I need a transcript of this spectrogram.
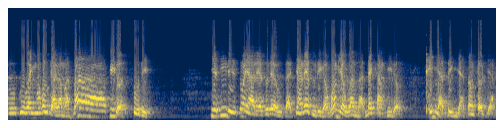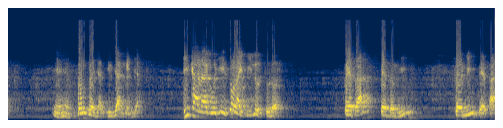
ကိုယ်ကိုယ်ပိုင်မဟုတ်တာကမှသာပြီးတော့ဆိုသည်ပစ္စည်းတွေစွန့်ရတယ်ဆိုတဲ့ဥစ္စာကြံတဲ့သူတွေကဝမ်းမြောက်ဝမ်းသာလက်ခံပြီးတော့ထိညာသိညာတောင်းလျှောက်ကြအင်းသုံးဆွဲကြယူကြငင်ကြဒီခန္ဓာကိုယ်ကြီးစွန့်လိုက်ပြီလို့ဆိုတော့ပေတာပေသမီသမီပေတာ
